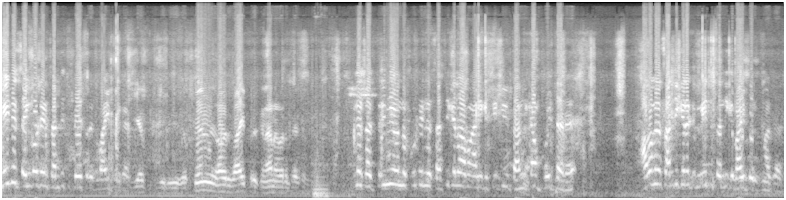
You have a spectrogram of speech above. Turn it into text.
மீண்டும் செங்கோட்டையன் சந்திச்சு பேசுறதுக்கு வாய்ப்பு இருக்கா? அவருக்கு வாய்ப்பு இருக்கு நான் அவரும் பேசுறேன். இல்ல சார் திரும்பி வந்த கூட்டணியில சசிகலா அவங்க அன்னைக்கு சிட்டி சந்திக்காம போயிட்டாரு. அவங்கள சந்திக்கிறதுக்கு மீண்டும் சந்திக்க வாய்ப்பு இருக்குமா சார்?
